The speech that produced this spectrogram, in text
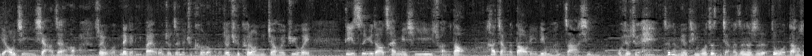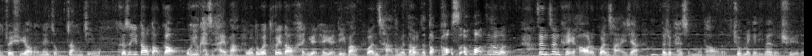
了解一下，这样哈。”所以，我那个礼拜我就真的去科隆，我就去科隆教会聚会，第一次遇到蔡梅西传道，他讲的道理令我很扎心。我就觉得，哎，真的没有听过，这讲的真的是是我当时最需要的那种章节。可是，一到祷告，我又开始害怕，我都会退到很远很远的地方观察他们到底在祷告什么。这是我真正可以好好的观察一下。那就开始慕道了，就每个礼拜都去的。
